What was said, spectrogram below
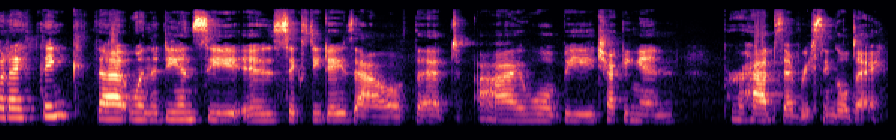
But I think that when the DNC is 60 days out, that I will be checking in perhaps every single day.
